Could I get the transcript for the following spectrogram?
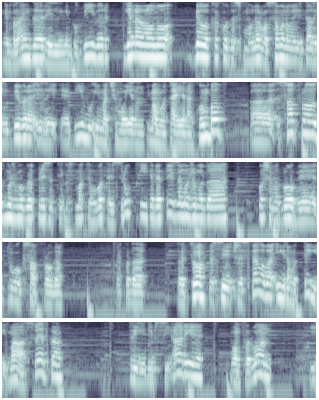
Nimble Angler ili Nimble Beaver. Generalno, bilo kako da smo normalno samo dali Beavera ili e, Divu, imat ćemo jedan, imamo taj jedan kombo. Uh, Frog možemo ga priznati ako što maknemo water iz ruke i kada je prizna možemo da pošljemo groblje drugog Swap Froga. Tako da, to je to. Što se tiče spelova, igramo tri mala sveta, tri Dipsy Arije, one for one i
